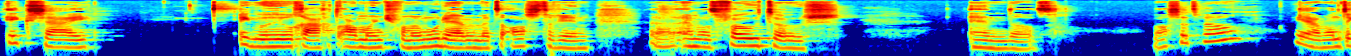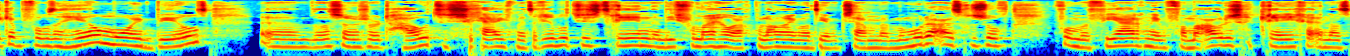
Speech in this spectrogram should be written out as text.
Ik zei, ik wil heel graag het armbandje van mijn moeder hebben met de as erin. Uh, en wat foto's. En dat was het wel. Ja, want ik heb bijvoorbeeld een heel mooi beeld. Uh, dat is zo'n soort houten schijf met ribbeltjes erin. En die is voor mij heel erg belangrijk, want die heb ik samen met mijn moeder uitgezocht voor mijn verjaardag. Die heb ik van mijn ouders gekregen. En dat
